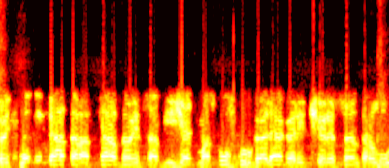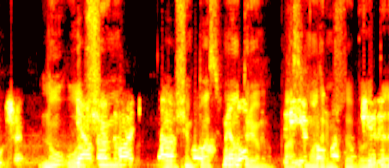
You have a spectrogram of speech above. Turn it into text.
То есть навигатор отказывается объезжать Москву в Кургаля, говорит, через центр лучше. Ну, в Я за общем, два часа в общем, 40 посмотрим, минут посмотрим, что будет через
